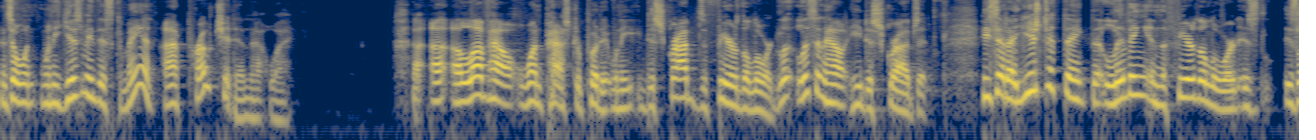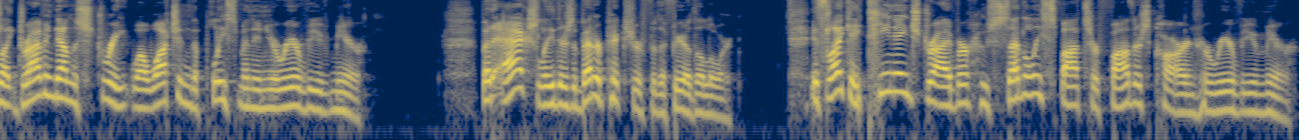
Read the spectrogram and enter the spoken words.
And so when, when he gives me this command, I approach it in that way. I, I love how one pastor put it when he describes the fear of the Lord. L- listen how he describes it. He said, I used to think that living in the fear of the Lord is, is like driving down the street while watching the policeman in your rearview mirror. But actually, there's a better picture for the fear of the Lord. It's like a teenage driver who suddenly spots her father's car in her rearview mirror.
